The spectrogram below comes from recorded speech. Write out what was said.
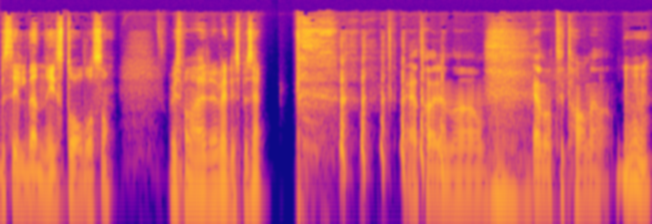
bestille denne i stål også, hvis man er veldig spesiell. Jeg tar en av, en av titan, jeg, da. Mm.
